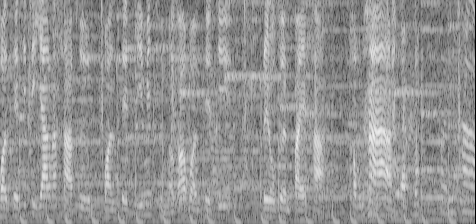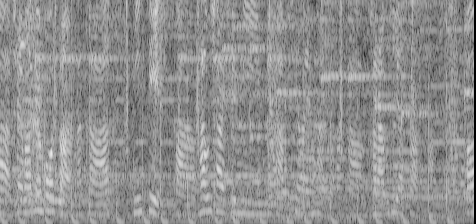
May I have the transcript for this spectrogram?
บอลเซตที่ตียากนะคะ คือบอลเซตที่ไม่ถึงแล้วก็บอลเซตที่เร็วเกินไปค่ะ ขอบคุณค่ะ สวัสดีค่ะชัยวัฒน์เรียนโพสารนะคะ นิสิตภาควิชาเคมีมหาวิทยาลัยมหาสารคามคณะวิทยาศาสตร์ค่ะ ก็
